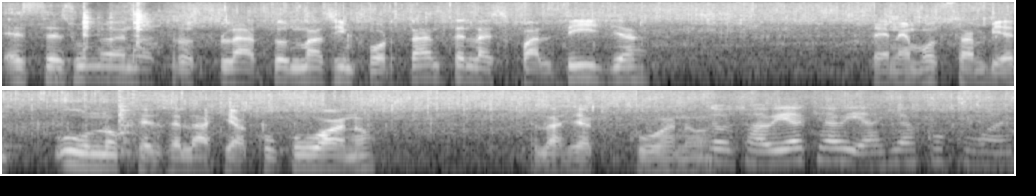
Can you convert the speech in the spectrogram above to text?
Este es uno de nuestros platos más importantes, la espaldilla. Tenemos también uno que es el ajiaco cubano. El ajiaco cubano. No sabía que había ajiaco cubano.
